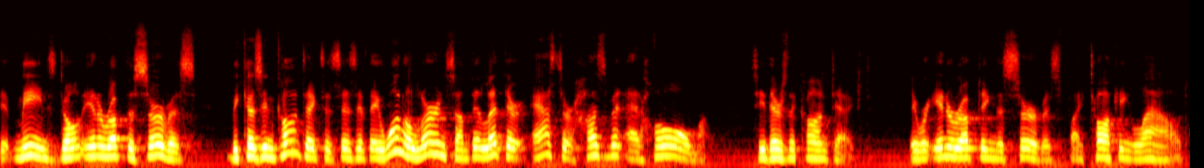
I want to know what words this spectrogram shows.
It means don't interrupt the service because in context it says if they want to learn something, let their ask their husband at home. See, there's the context. They were interrupting the service by talking loud,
